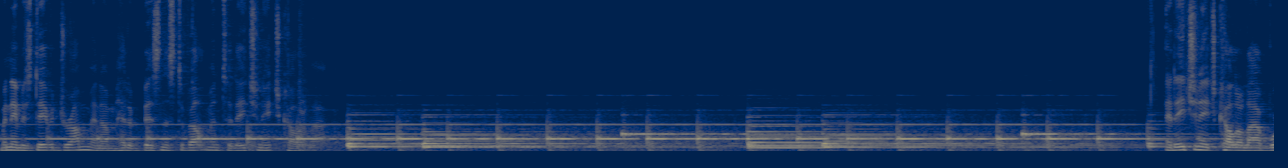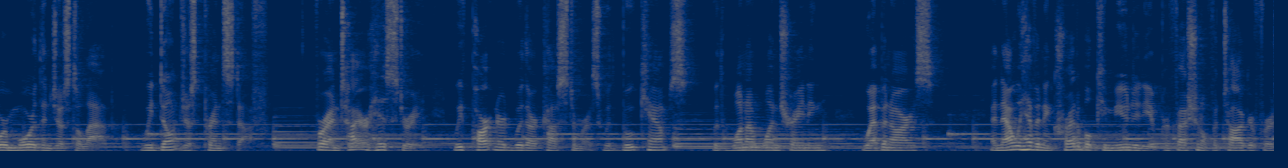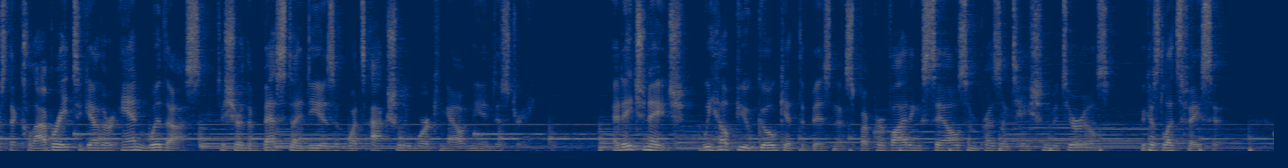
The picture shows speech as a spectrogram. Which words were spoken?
My name is David Drum, and I'm head of business development at H&H Color Lab. At H&H Color Lab, we're more than just a lab. We don't just print stuff. For our entire history, we've partnered with our customers with boot camps, with one-on-one training, webinars, and now we have an incredible community of professional photographers that collaborate together and with us to share the best ideas of what's actually working out in the industry. At H&H, we help you go get the business by providing sales and presentation materials because let's face it,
